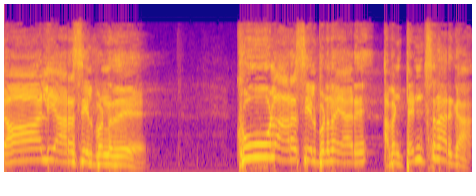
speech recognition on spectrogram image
ஜாலியா அரசியல் பண்ணுது. கூலா அரசியல் பண்ணதா யாரு? அவன் டென்ஷனா இருக்கான்.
